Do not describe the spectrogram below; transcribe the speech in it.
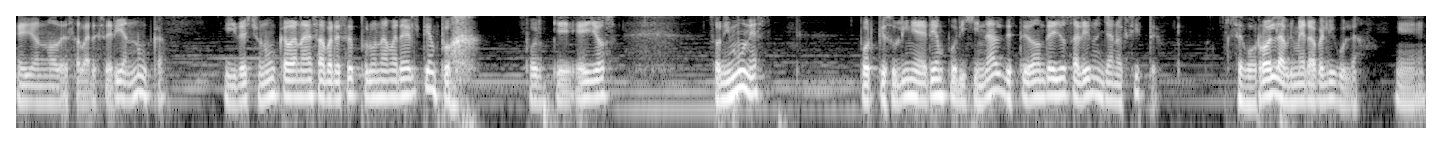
ellos no desaparecerían nunca. Y de hecho nunca van a desaparecer por una marea del tiempo. Porque ellos son inmunes. Porque su línea de tiempo original, desde donde ellos salieron, ya no existe. Se borró en la primera película. Eh,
